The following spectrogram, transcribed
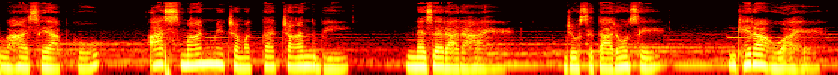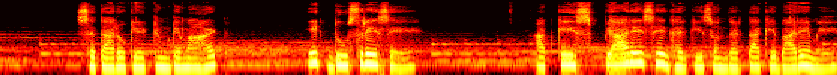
वहाँ से आपको आसमान में चमकता चाँद भी नज़र आ रहा है, जो सितारों से घिरा हुआ है। सितारों के टिमटिमाहट एक दूसरे से, आपके इस प्यारे से घर की सुंदरता के बारे में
